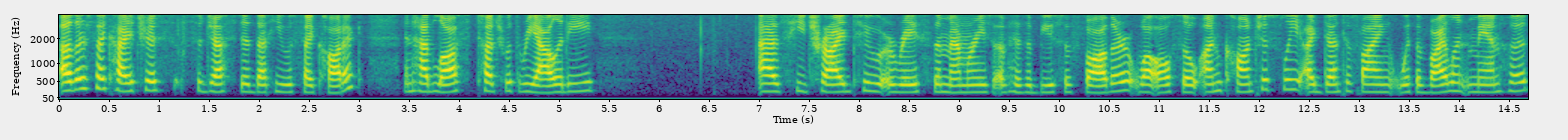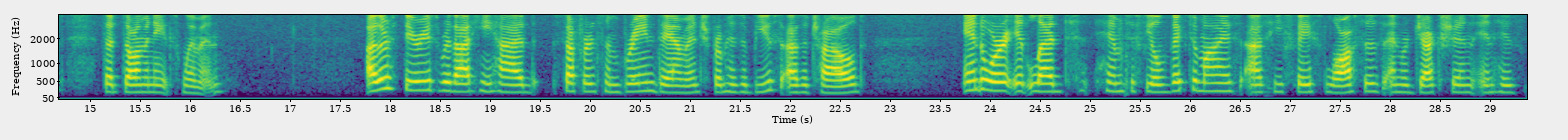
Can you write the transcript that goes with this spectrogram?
Other psychiatrists suggested that he was psychotic and had lost touch with reality as he tried to erase the memories of his abusive father while also unconsciously identifying with a violent manhood that dominates women. Other theories were that he had suffered some brain damage from his abuse as a child and or it led him to feel victimized as he faced losses and rejection in his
